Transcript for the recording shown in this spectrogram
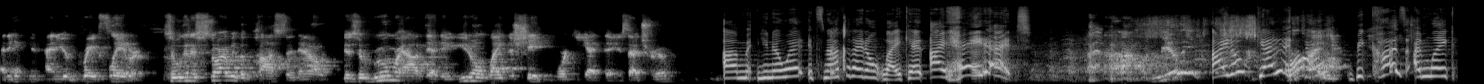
and it, and you have great flavor. So we're going to start with the pasta. Now, there's a rumor out there that you don't like the shape of orecchiette. Is that true? Um, you know what? It's not that I don't like it. I hate it. really? I don't get it. Why? Don't, because I'm like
